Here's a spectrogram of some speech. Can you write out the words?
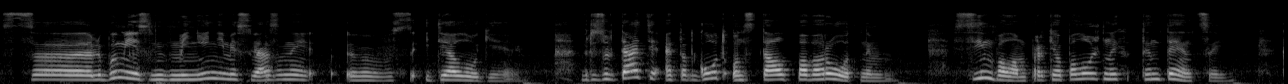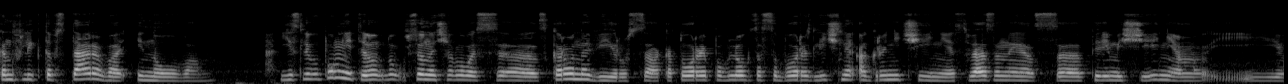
с любыми изменениями, связанными э, с идеологией. В результате этот год он стал поворотным, символом противоположных тенденций, конфликтов старого и нового. Если вы помните, ну, все началось э, с коронавируса, который повлек за собой различные ограничения, связанные с перемещением и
